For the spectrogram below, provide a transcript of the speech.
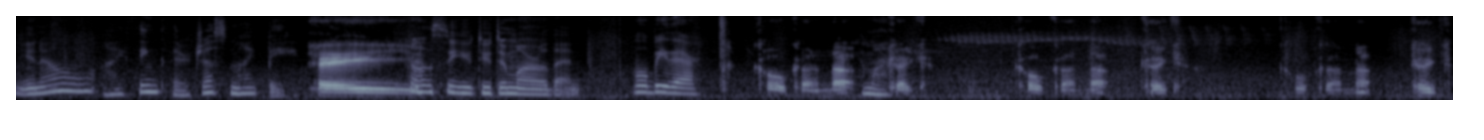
You know, I think there just might be. Hey. I'll see you two tomorrow then. We'll be there. Coconut cake. Coconut cake. Coconut cake.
